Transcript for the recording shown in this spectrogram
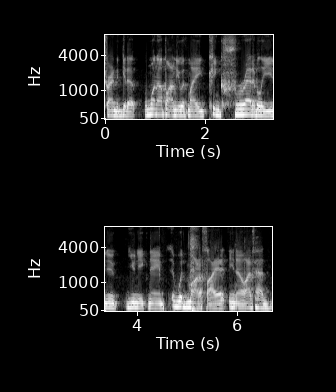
trying to get a one up on me with my incredibly unique unique name. It would modify it you know i've had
